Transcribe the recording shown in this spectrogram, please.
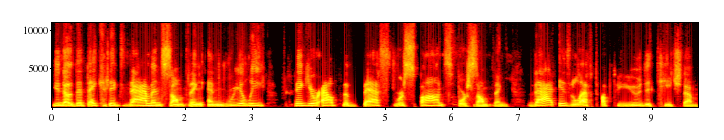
you know, that they can examine something and really figure out the best response for something. That is left up to you to teach them.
